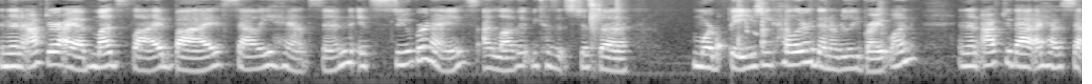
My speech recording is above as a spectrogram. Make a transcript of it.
And then after I have Mudslide by Sally Hansen. It's super nice. I love it because it's just a more beigey color than a really bright one. And then after that I have Sa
